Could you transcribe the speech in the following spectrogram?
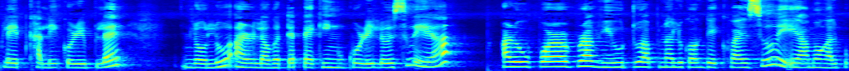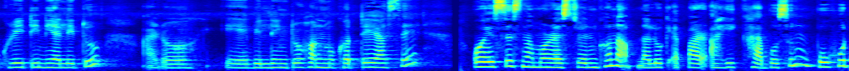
প্লেট খালী কৰি পেলাই ল'লোঁ আৰু লগতে পেকিঙো কৰি লৈছোঁ এয়া। আৰু ওপৰৰ পৰা ভিউটো আপোনালোকক দেখুৱাইছোঁ এয়া মঙালপুখুৰী তিনিআলিটো আৰু এই বিল্ডিংটোৰ সন্মুখতেই আছে। অ'এচিছ নামৰ ৰেষ্টুৰেণ্টখন আপোনালোক এবাৰ আহি খাবচোন বহুত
